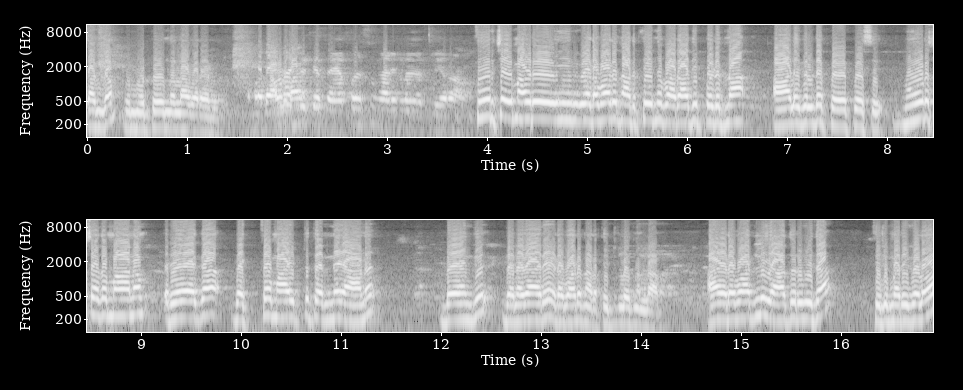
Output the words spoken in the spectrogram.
സംഘം മുന്നോട്ട് പോകുന്നുള്ള ക്ലിയർ തീർച്ചയായും അവർ ഈ ഇടപാട് നടത്തിയെന്ന് പരാതിപ്പെടുന്ന ആളുകളുടെ പേപ്പേഴ്സ് നൂറ് ശതമാനം രേഖ വ്യക്തമായിട്ട് തന്നെയാണ് ബാങ്ക് ധനകാര്യ ഇടപാട് നടത്തിയിട്ടുള്ളത് എന്നുള്ളതാണ് ആ ഇടപാടിൽ യാതൊരുവിധ തിരിമറികളോ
